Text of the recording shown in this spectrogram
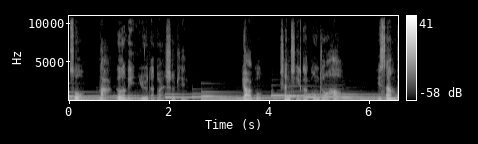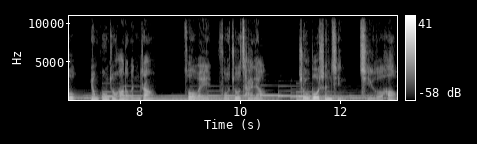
做哪个领域的短视频。第二步，申请一个公众号。第三步，用公众号的文章作为辅助材料，逐步申请企鹅号、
